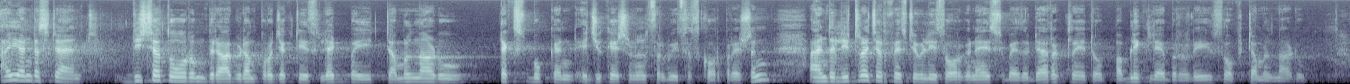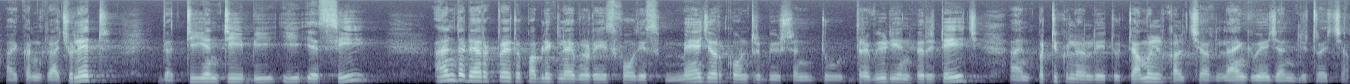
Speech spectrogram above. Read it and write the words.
I understand Disha Thorum Dravidam project is led by Tamil Nadu Textbook and Educational Services Corporation, and the Literature Festival is organized by the Directorate of Public Libraries of Tamil Nadu. I congratulate the TNT-BESC and the Directorate of Public Libraries for this major contribution to Dravidian heritage and particularly to Tamil culture, language and literature.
